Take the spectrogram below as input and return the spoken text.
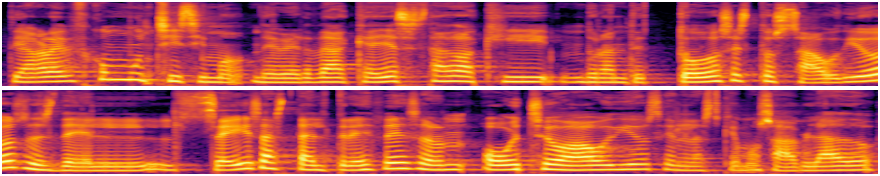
Te agradezco muchísimo, de verdad, que hayas estado aquí durante todos estos audios, desde el 6 hasta el 13, son 8 audios en los que hemos hablado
